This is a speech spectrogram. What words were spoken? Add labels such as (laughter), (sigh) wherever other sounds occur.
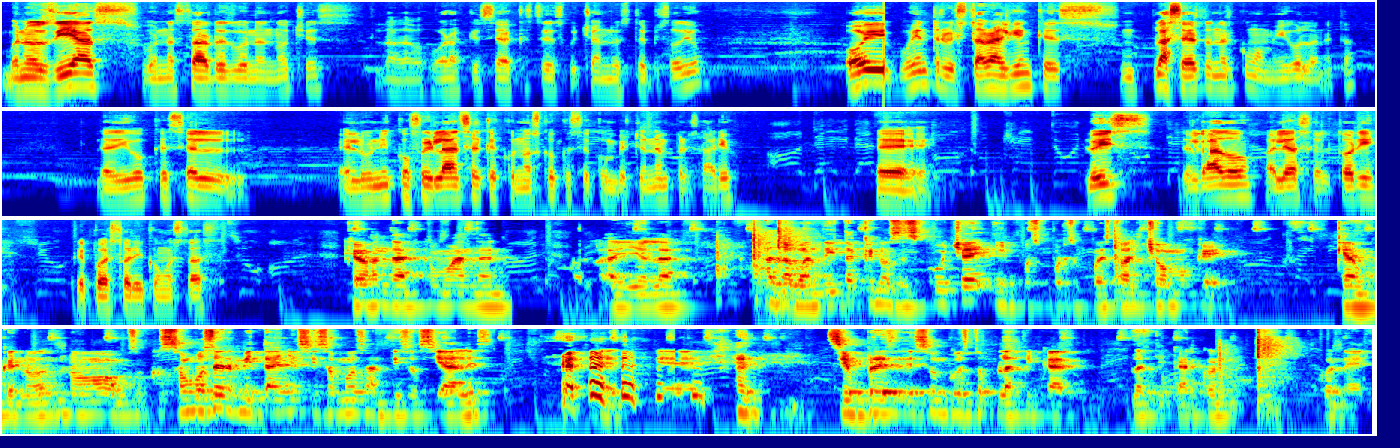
Buenos días, buenas tardes, buenas noches, la hora que sea que esté escuchando este episodio. Hoy voy a entrevistar a alguien que es un placer tener como amigo, la neta. Le digo que es el, el único freelancer que conozco que se convirtió en empresario. Eh, Luis Delgado, alias El Tori. ¿Qué pues, Tori? ¿Cómo estás? ¿Qué onda? ¿Cómo andan? Ahí a la, a la bandita que nos escucha y pues por supuesto al chomo que, que aunque no, no somos ermitaños y somos antisociales, este, (laughs) siempre es, un gusto platicar, platicar con, con él.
